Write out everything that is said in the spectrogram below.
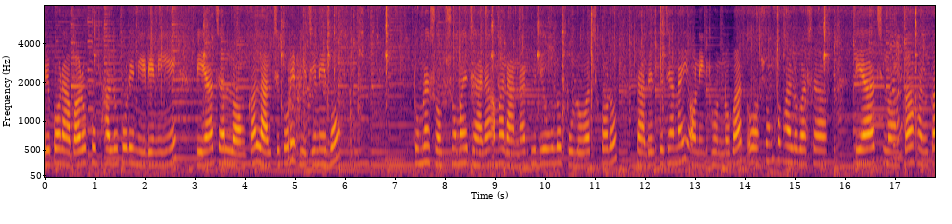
এরপর আবারও খুব ভালো করে নেড়ে নিয়ে পেঁয়াজ আর লঙ্কা লালচে করে ভেজে নেব। তোমরা সব সময় যারা আমার রান্নার ভিডিওগুলো ফুল ওয়াচ করো, তাদেরকে জানাই অনেক ধন্যবাদ ও অসংখ্য ভালোবাসা। পেঁয়াজ, লঙ্কা হালকা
